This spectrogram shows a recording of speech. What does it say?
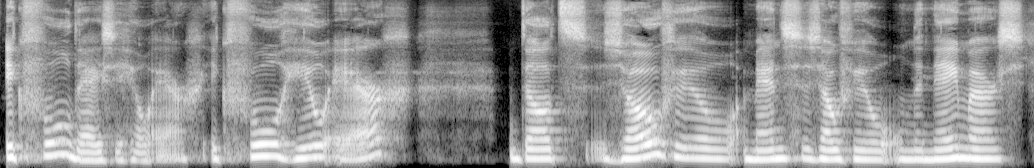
ik voel deze heel erg. Ik voel heel erg dat zoveel mensen, zoveel ondernemers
